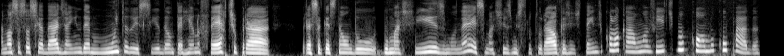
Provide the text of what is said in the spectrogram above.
A nossa sociedade ainda é muito adoecida, é um terreno fértil para essa questão do, do machismo, né? esse machismo estrutural que a gente tem de colocar uma vítima como culpada.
